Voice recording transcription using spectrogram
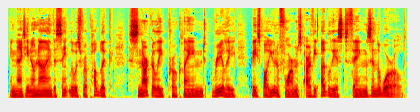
In 1909, the St. Louis Republic snarkily proclaimed, really, baseball uniforms are the ugliest things in the world.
